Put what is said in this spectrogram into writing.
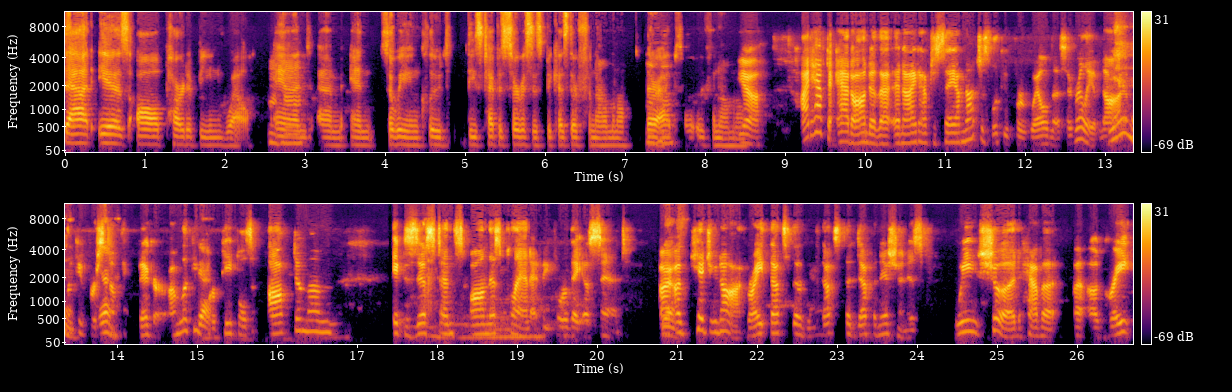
that is all part of being well. Mm-hmm. And um, and so we include these type of services because they're phenomenal. They're mm-hmm. absolutely phenomenal. Yeah, I'd have to add on to that, and I'd have to say, I'm not just looking for wellness. I really am not. Yeah. I'm looking for yeah. something bigger. I'm looking yeah. for people's optimum existence on this planet before they ascend. Yes. I, I, kid you not, right? That's the that's the definition. Is we should have a, a, a great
